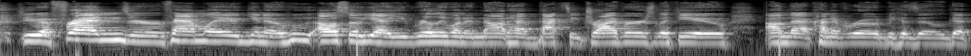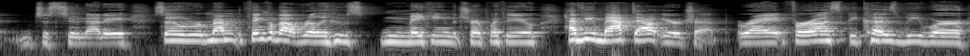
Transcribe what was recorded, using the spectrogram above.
do you have friends or family? You know, who also? Yeah, you really want to not have backseat drivers with you on that kind of road because it'll get just too nutty. So remember, think about really who's making the trip with you. Have you mapped out your trip? Right. For us, because we were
